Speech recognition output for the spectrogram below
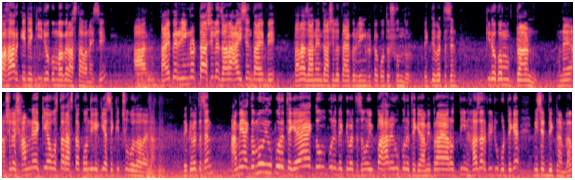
পাহাড় কেটে কি রকম ভাবে রাস্তা বানাইছে। আর তাইপের রিং রোডটা আসলে যারা আইছেন তাইপে, তারা জানেন যে আসলে তাইপের রিং রোডটা কত সুন্দর। দেখতে পারতেছেন কীরকম টার্ন মানে আসলে সামনে কি অবস্থা, রাস্তা কোন দিকে কি আছে, কিচ্ছু বোঝা যায় না। দেখতে পারতেছেন? আমি একদম ওই উপরে থেকে, একদম উপরে দেখতে পারতেছেন, ওই পাহাড়ের উপরে থেকে আমি প্রায় আরও তিন হাজার ফিট উপর থেকে নিচের দিক নামলাম।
